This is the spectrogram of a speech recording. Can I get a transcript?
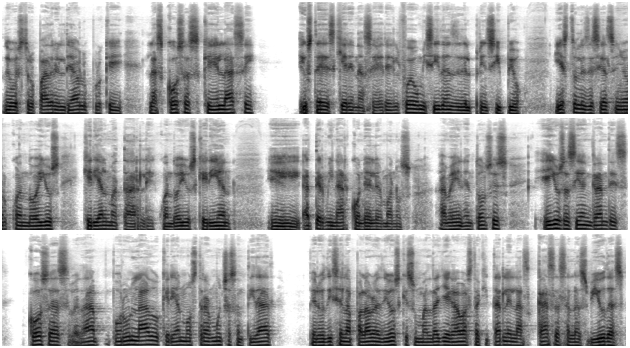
de vuestro padre el diablo, porque las cosas que él hace, ustedes quieren hacer. Él fue homicida desde el principio. Y esto les decía el Señor cuando ellos querían matarle, cuando ellos querían eh, a terminar con él, hermanos. Amén. Entonces, ellos hacían grandes cosas, ¿verdad? Por un lado, querían mostrar mucha santidad, pero dice la palabra de Dios que su maldad llegaba hasta quitarle las casas a las viudas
